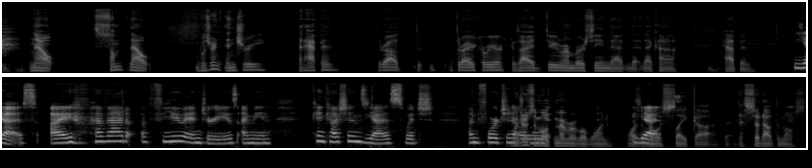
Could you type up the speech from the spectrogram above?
now, some now, was there an injury that happened throughout th- throughout your career? Because I do remember seeing that that, that kind of happen. Yes, I have had a few injuries. I mean, concussions, yes, which unfortunately. Which was the most memorable one, or the yes. most like uh that, that stood out the most?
